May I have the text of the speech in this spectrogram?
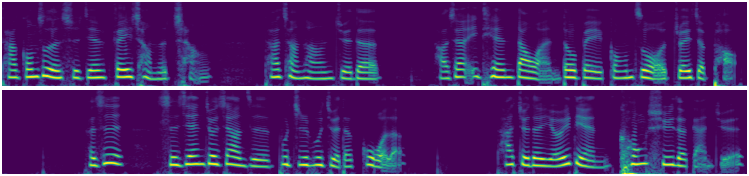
他工作的时间非常的长，他常常觉得好像一天到晚都被工作追着跑，可是。时间就这样子不知不觉的过了，他觉得有一点空虚的感觉。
